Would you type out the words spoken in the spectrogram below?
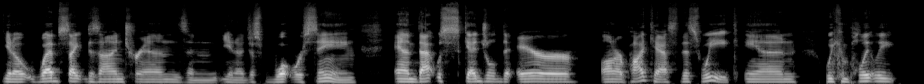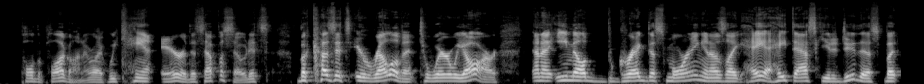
you know website design trends and you know just what we're seeing. And that was scheduled to air on our podcast this week and we completely pulled the plug on it. We're like, we can't air this episode. It's because it's irrelevant to where we are. And I emailed Greg this morning and I was like, hey, I hate to ask you to do this, but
